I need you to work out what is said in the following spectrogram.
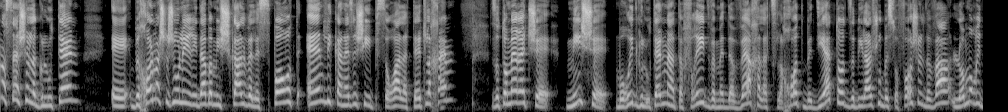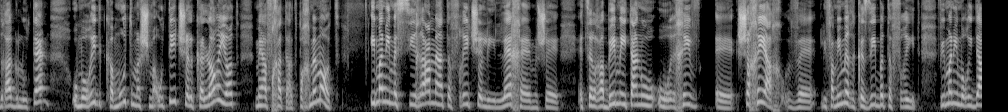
הנושא של הגלוטן, אה, בכל מה שקשור לירידה במשקל ולספורט, אין לי כאן איזושהי בשורה לתת לכם. זאת אומרת שמי שמוריד גלוטן מהתפריט ומדווח על הצלחות בדיאטות, זה בגלל שהוא בסופו של דבר לא מוריד רק גלוטן, הוא מוריד כמות משמעותית של קלוריות מהפחתת פחמימות. אם אני מסירה מהתפריט שלי לחם, שאצל רבים מאיתנו הוא רכיב אה, שכיח ולפעמים מרכזי בתפריט, ואם אני מורידה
